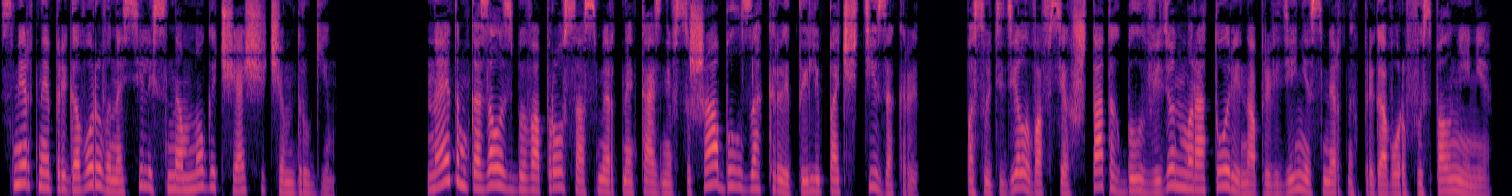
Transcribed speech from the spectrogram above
смертные приговоры выносились намного чаще, чем другим. На этом, казалось бы, вопрос о смертной казни в США был закрыт или почти закрыт. По сути дела, во всех штатах был введен мораторий на приведение смертных приговоров в исполнение.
